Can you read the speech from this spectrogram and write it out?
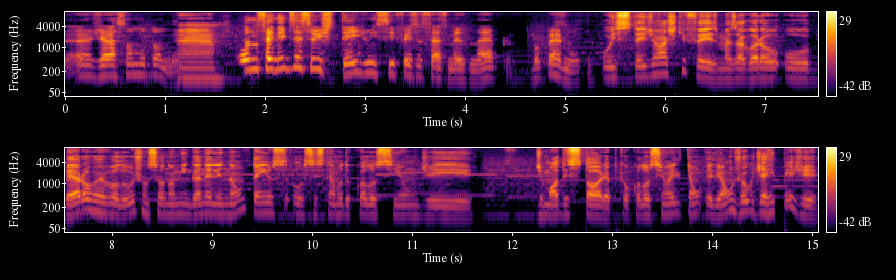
a, a geração mudou mesmo. É, Eu não sei nem dizer se o Stadium em si fez sucesso mesmo na época. Boa pergunta. O Stadium eu acho que fez, mas agora o, o Battle Revolution, se eu não me engano, ele não tem o, o sistema do Colosseum de, de modo história, porque o Colosseum ele, tem ele é um jogo de RPG.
